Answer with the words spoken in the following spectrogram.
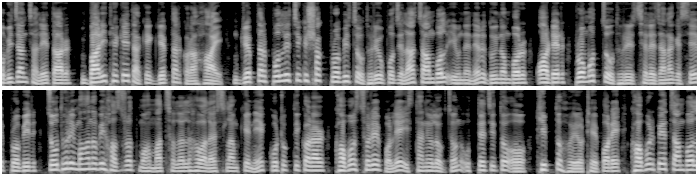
অভিযান চালিয়ে তার বাড়ি থেকেই তাকে গ্রেপ্তার করা হয়। গ্রেপ্তার পল্লী চিকিৎসক প্রবীর চৌধুরী উপজেলা চাম্বল ইউনিয়নের দুই নম্বর ওয়ার্ডের প্রমোদ চৌধুরীর ছেলে জানা গেছে, প্রবীর চৌধুরী মহানবী হজরত মোহাম্মদ সাল্লাহ আলাইসলামকে নিয়ে কটুক্তি করার খবর ছড়িয়ে পড়লে স্থানীয় লোকজন উত্তেজিত ও ক্ষিপ্ত হয়ে ওঠে। পরে খবর পেয়ে চাম্বল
